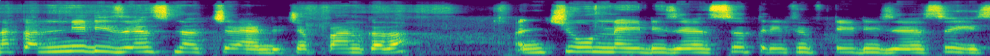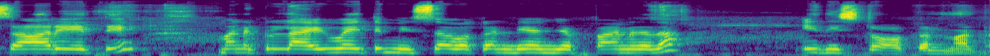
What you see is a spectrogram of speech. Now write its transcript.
నాకు అన్ని డిజైన్స్ నచ్చాయండి. చెప్పాను కదా. మంచి ఉన్నాయి డిజైన్స్. త్రీ ఫిఫ్టీ డిజైన్స్. ఈసారి అయితే మనకు లైవ్ అయితే మిస్ అవ్వకండి అని చెప్పాను కదా. ఇది స్టాక్ అన్నమాట.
